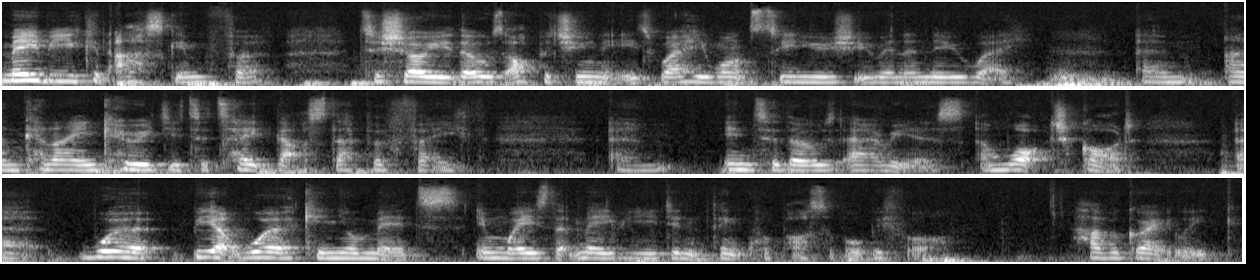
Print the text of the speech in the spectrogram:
maybe you can ask him for to show you those opportunities where he wants to use you in a new way. Um, and can I encourage you to take that step of faith um, into those areas and watch God uh, work, be at work in your midst in ways that maybe you didn't think were possible before. Have a great week.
